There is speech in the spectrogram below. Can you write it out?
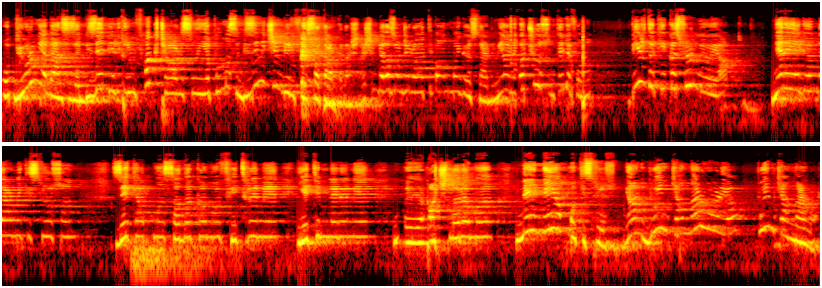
O diyorum ya ben size bize bir infak çağrısının yapılması bizim için bir fırsat arkadaşlar. Şimdi az önce Ratibe Hanım'a gösterdim. Yani açıyorsun telefonu bir dakika sürmüyor ya. Nereye göndermek istiyorsun? Zekat mı, sadaka mı, fitre mi, yetimlere mi, e, açlara mı? Ne, ne yapmak istiyorsun? Yani bu imkanlar var ya. Bu imkanlar var.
